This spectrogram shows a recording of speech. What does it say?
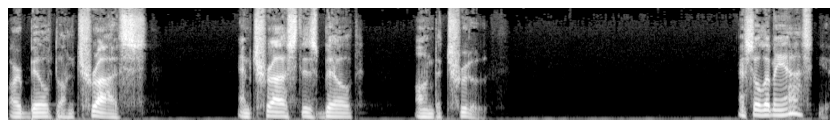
are built on trust, and trust is built on the truth. And so let me ask you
